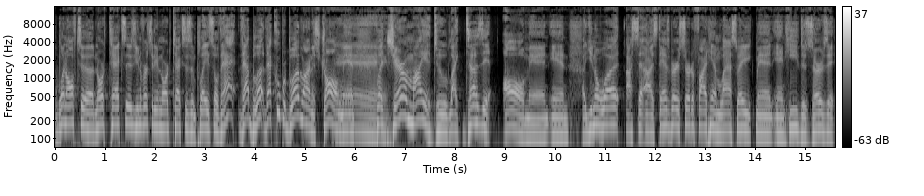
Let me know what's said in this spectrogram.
went off to North Texas, University of North Texas, and played. So that, that blood, that Cooper bloodline is strong, man. But Jeremiah, dude, like does it all, man. And uh, you know what? I said I Stansbury certified him last week, man, and he deserves it.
